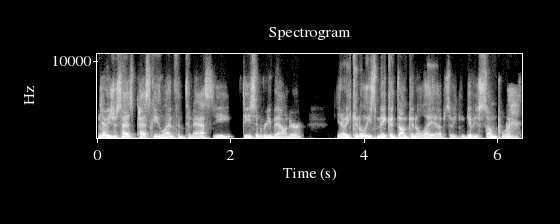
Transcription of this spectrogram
you know, he just has pesky length and tenacity, decent rebounder. You know, he can at least make a dunk and a layup, so he can give you some points.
